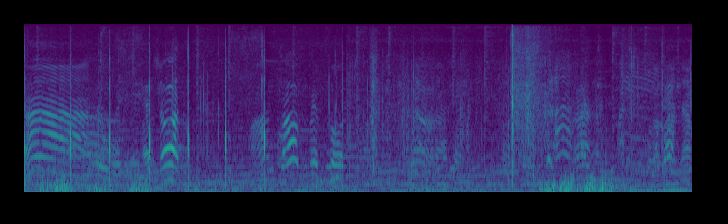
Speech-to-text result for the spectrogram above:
Nah, tuh. Headshot. Mantap, headshot. Mantap.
